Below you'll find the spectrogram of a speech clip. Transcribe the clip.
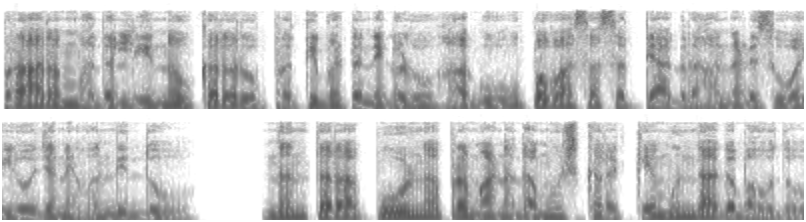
ಪ್ರಾರಂಭದಲ್ಲಿ ನೌಕರರು ಪ್ರತಿಭಟನೆಗಳು ಹಾಗೂ ಉಪವಾಸ ಸತ್ಯಾಗ್ರಹ ನಡೆಸುವ ಯೋಜನೆ ಹೊಂದಿದ್ದು, ನಂತರ ಪೂರ್ಣ ಪ್ರಮಾಣದ ಮುಷ್ಕರಕ್ಕೆ ಮುಂದಾಗಬಹುದು.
